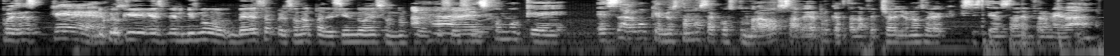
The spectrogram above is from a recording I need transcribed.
Pues es que. Yo creo pues, que es el mismo ver a esa persona padeciendo eso, ¿no? Creo que Ajá, es es, eso, güey. como que es algo que no estamos acostumbrados a ver porque hasta la fecha yo no sabía que existía esa enfermedad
